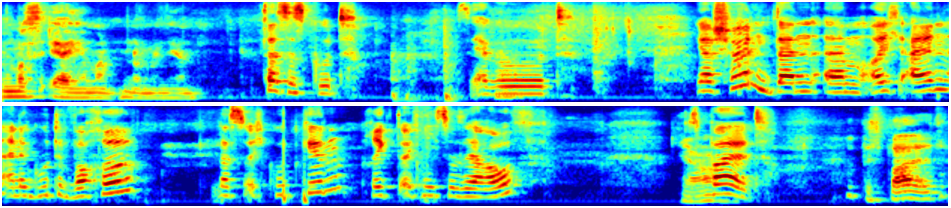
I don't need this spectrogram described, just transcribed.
dann muss er jemanden nominieren. Das ist gut. Sehr gut. Ja, schön. Dann ähm, euch allen eine gute Woche. Lasst euch gut gehen. Regt euch nicht so sehr auf. Bis Ja. bald. Bis bald.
